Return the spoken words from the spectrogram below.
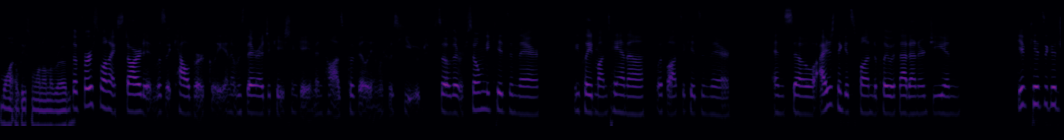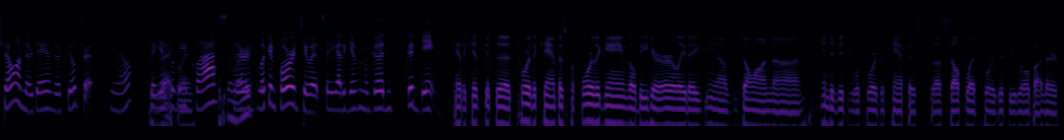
one at least one on the road. The first one I started was at Cal Berkeley, and it was their education game in Haas Pavilion, which was huge. So there were so many kids in there. We played Montana with lots of kids in there. And so I just think it's fun to play with that energy and give kids a good show on their day of their field trip. You know, they get to leave class. Yeah, They're right. looking forward to it. So you got to give them a good, good game. Yeah, the kids get to tour the campus before the game. They'll be here early. They, you know, go on uh, individual tours of campus, uh, self-led tours, if you will, by their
